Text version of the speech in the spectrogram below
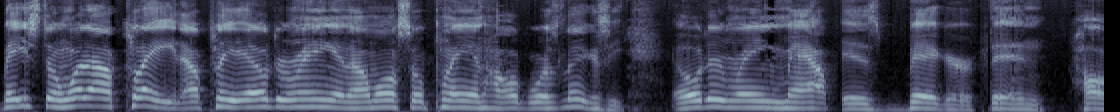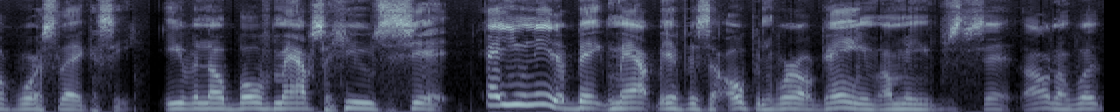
based on what I've played, I played Elden Ring and I'm also playing Hogwarts Legacy. Elden Ring map is bigger than Hogwarts Legacy, even though both maps are huge shit. And you need a big map if it's an open world game. I mean, shit, I don't know what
